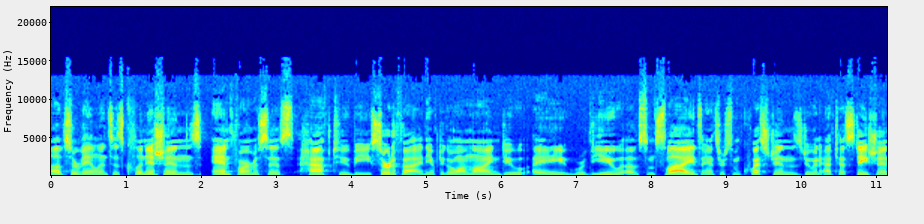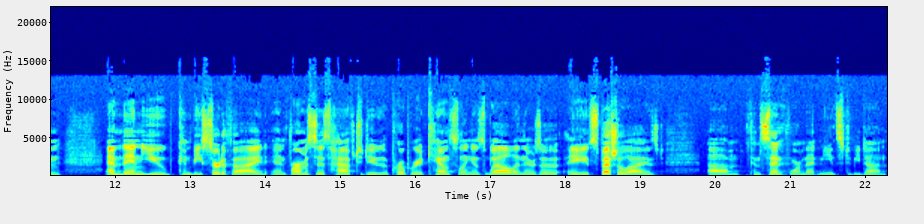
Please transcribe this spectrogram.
of surveillance is clinicians and pharmacists have to be certified. You have to go online, do a review of some slides, answer some questions, do an attestation, and then you can be certified. And pharmacists have to do appropriate counseling as well. And there's a, a specialized um, consent form that needs to be done.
